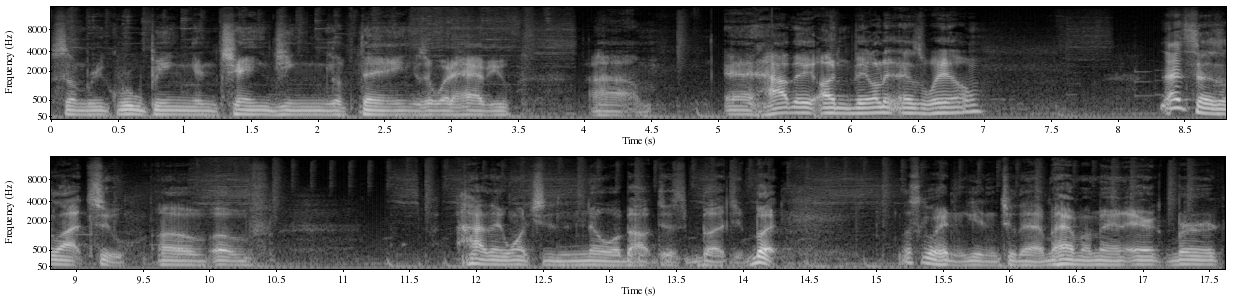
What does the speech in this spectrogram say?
some regrouping and changing of things or what have you. Um, and how they unveil it as well. That says a lot too of of how they want you to know about this budget. But let's go ahead and get into that. I have my man Eric Byrd.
